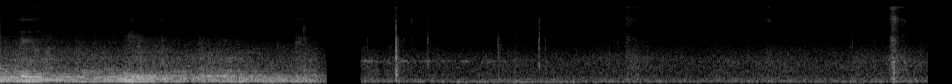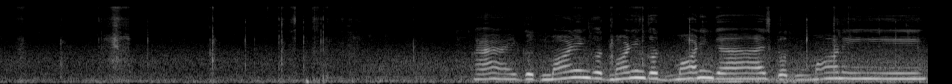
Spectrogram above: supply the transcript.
konti lang. Hi, good morning, good morning, good morning guys. Good morning.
